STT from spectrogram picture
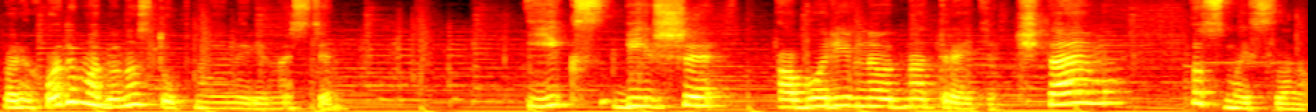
Переходимо до наступної нерівності. Х більше або рівне 1 третя. Читаємо осмислено.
